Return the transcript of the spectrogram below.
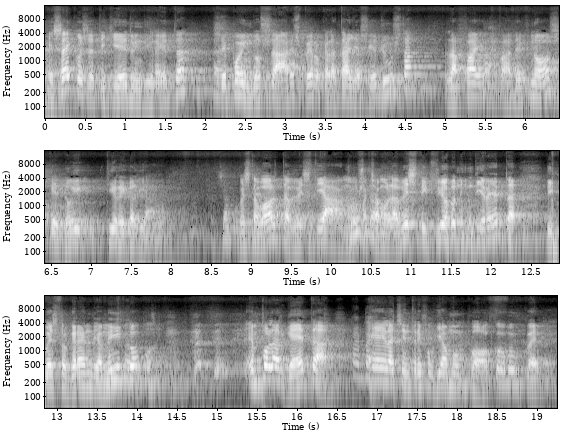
e sai cosa ti chiedo in diretta? Se puoi indossare, spero che la taglia sia giusta, la fai Padec Nos che noi ti regaliamo. Questa volta vestiamo, facciamo la vestizione in diretta di questo grande amico. È un po' larghetta eh e la centrifughiamo un po'. Comunque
